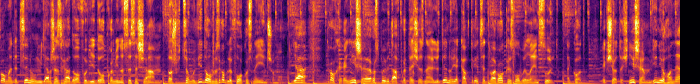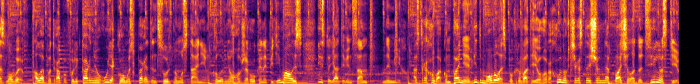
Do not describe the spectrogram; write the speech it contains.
Про медицину я вже згадував у відео про мінуси США. Тож в цьому відео зроблю фокус на іншому. Я трохи раніше розповідав про те, що знаю людину, яка в 32 роки зловила інсульт. Так от, якщо точніше, він його не зловив, але потрапив у лікарню у якомусь передінсультному стані, коли в нього вже руки не підіймались, і стояти він сам не міг. А страхова компанія відмовилась покривати його рахунок через те, що не бачила доцільності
